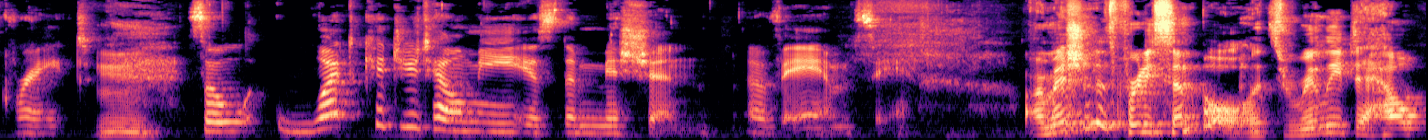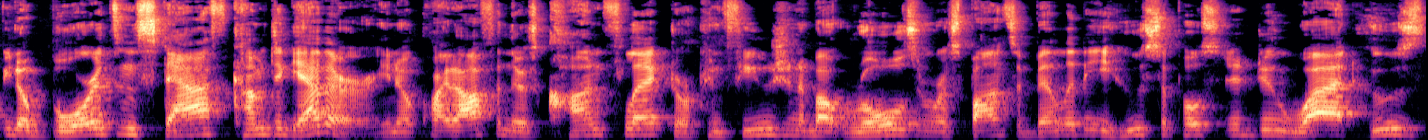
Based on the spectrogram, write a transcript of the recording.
Great. Mm. So, what could you tell me is the mission of AMC? Our mission is pretty simple. It's really to help, you know, boards and staff come together. You know, quite often there's conflict or confusion about roles and responsibility, who's supposed to do what, who's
